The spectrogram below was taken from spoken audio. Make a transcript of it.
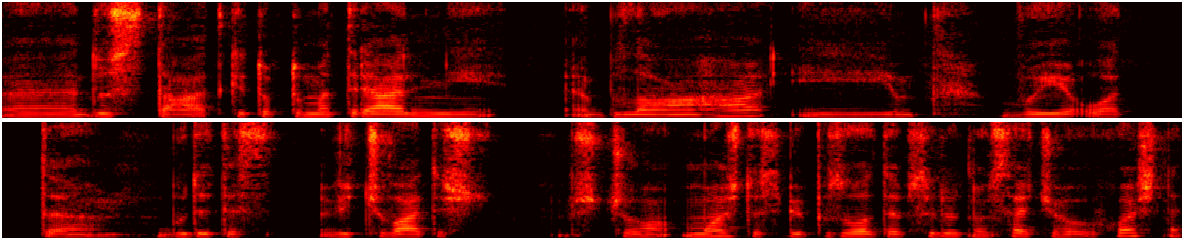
е, достатки, тобто матеріальні е, блага, і ви от будете відчувати, що можете собі дозволити абсолютно все, чого ви хочете.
